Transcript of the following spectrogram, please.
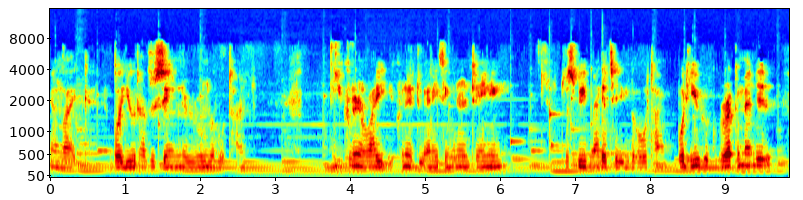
and like but you would have to stay in your room the whole time. You couldn't write, you couldn't do anything entertaining. Just be meditating the whole time. What he recommended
